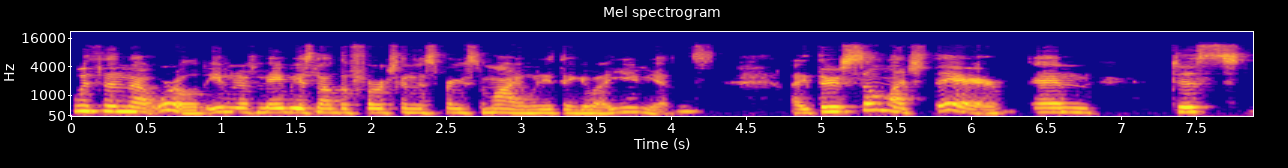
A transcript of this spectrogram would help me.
within that world, even if maybe it's not the first thing that springs to mind when you think about unions. Like there's so much there. And just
